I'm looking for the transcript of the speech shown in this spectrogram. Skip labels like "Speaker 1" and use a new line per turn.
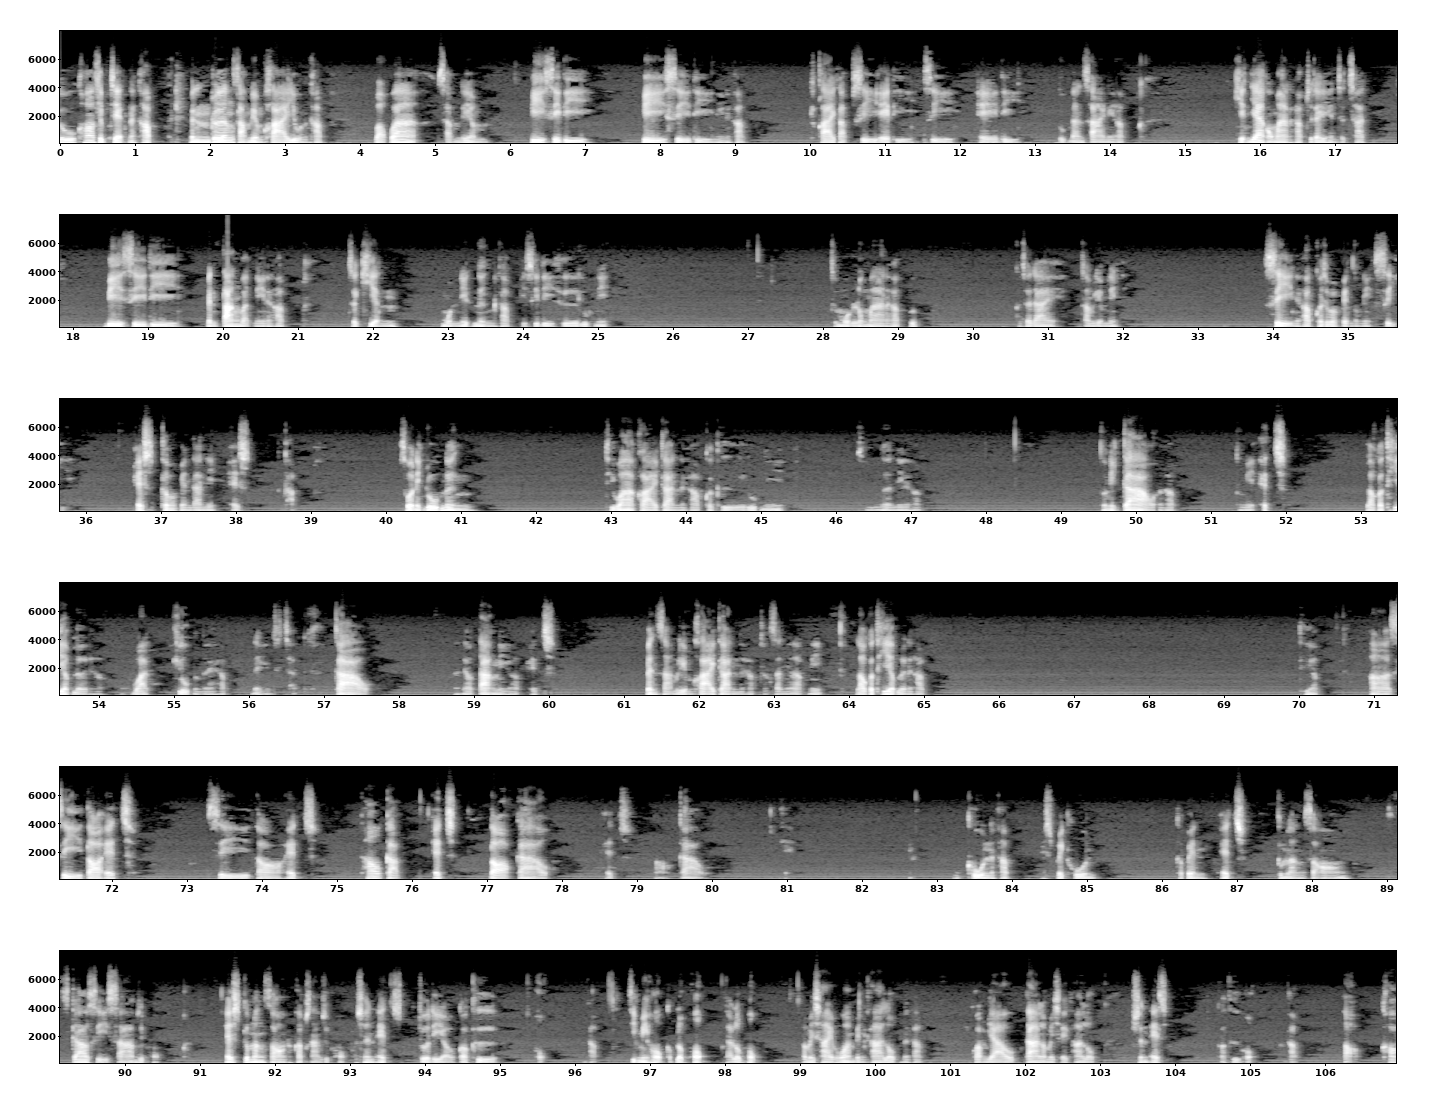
ดูข้อ 17 นะครับ เป็นเรื่องสามเหลี่ยมคล้ายอยู่นะครับ บอกว่าสามเหลี่ยม BCD BCD นี่นะครับ คล้ายกับ CAD CAD รูปด้านซ้ายนี่ครับ เขียนแยกออกมานะครับ จะได้เห็นชัดๆ BCD เป็นตั้งแบบนี้นะครับ จะเขียนหมุนนิดนึงครับ BCD คือรูปนี้ จะหมุนลงมานะครับปึ๊บ จะได้สามเหลี่ยมนี้4นะครับก็จะมาเป็นตรงนี้ 4 h ก็มาเป็นด้านนี้ h ครับ ส่วนอีกรูปหนึ่งที่ว่าคล้ายกันนะครับก็คือรูปนี้สีเงินนี้นะครับ ตรงนี้ 9 นะครับ ตรงนี้ h เราก็เทียบเลยนะครับ วัดรูปหนึ่งนะครับได้เห็นชัดๆ9แนวตั้งนี้ครับ h เป็นสามเหลี่ยมคล้ายกันนะครับ จากสัญลักษณ์นี้เราก็เทียบเลยนะครับ เทียบ c ต่อ h c ต่อ h เท่ากับ h ต่อ 9 h ต่อ 9 คูณนะครับ h ไปคูณ ก็เป็น h กำลัง2 9 4 36 h กำลังสองเท่ากับ 36 เพราะฉะนั้น h ตัวเดียวก็คือ6นะครับจริงมี 6 กับลบ 6 แต่ลบ 6 เราไม่ใช้เพราะว่ามันเป็นค่าลบนะครับ ความยาวด้านเราไม่ใช้ค่าลบ เพราะฉะนั้น h ก็คือ6นะครับ ตอบข้อ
